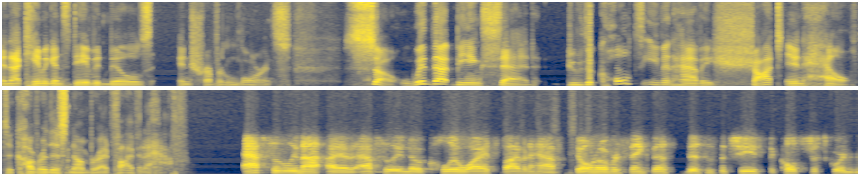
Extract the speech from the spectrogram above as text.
and that came against Davis Mills and Trevor Lawrence. So, with that being said, do the Colts even have a shot in hell to cover this number at five and a half? Absolutely not. I have absolutely no clue why it's five and a half. Don't overthink this. This is the Chiefs. The Colts just scored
